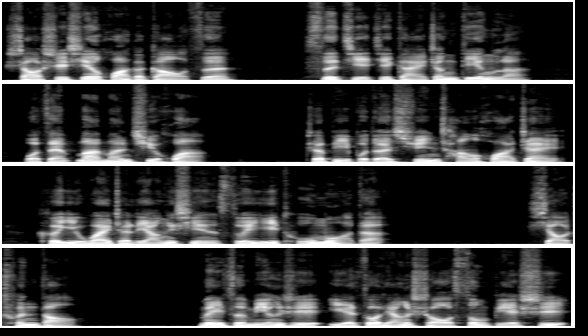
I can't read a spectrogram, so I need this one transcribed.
少时先画个稿子，四姐姐改正定了，我再慢慢去画。这比不得寻常画债，可以歪着良心随意涂抹的。”小春道。妹子明日也做两首送别诗，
